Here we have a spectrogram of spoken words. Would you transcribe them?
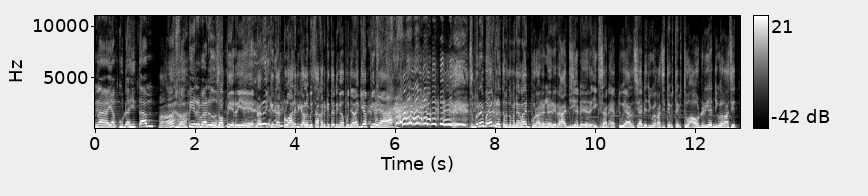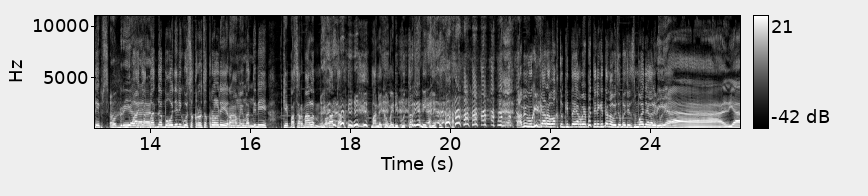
Nah yang kuda hitam Ah, ah, ah. Sopir baru. Sopir iya. Nanti kita keluarin kalau misalkan kita nggak punya lagi ya Pir ya Sebenarnya banyak dari teman-teman yang lain pur ada dari Raji, ada dari Iksan Edwiansyah dia juga kasih tips-tips tuh. Audrian juga kasih tips. Audrian. Banyak banget dah pokoknya nih gue scroll-scroll nih rame banget ini kayak pasar malam gua kata. Mana komedi puternya nih. Ya. Tapi mungkin karena waktu kita yang mepet ini kita nggak bisa baca semuanya kali pur Iya, ya. ya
